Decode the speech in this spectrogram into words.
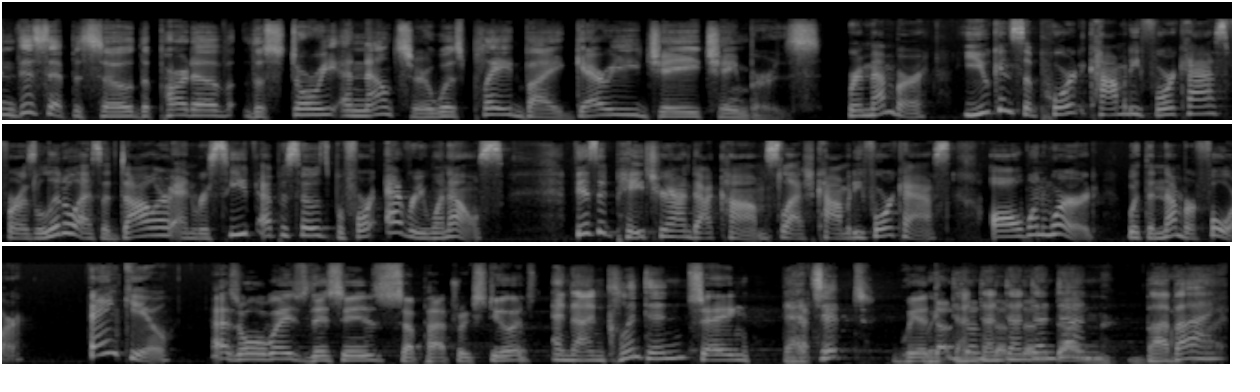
In this episode, the part of the story announcer was played by Gary J. Chambers. Remember, you can support Comedy Forecast for as little as a dollar and receive episodes before everyone else. Visit patreon.com slash comedy forecast, all one word, with the number four. Thank you. As always, this is Sir Patrick Stewart And I'm Clinton. saying, That's That's it. it. We're, We're done, done, done, done, done. Bye bye.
